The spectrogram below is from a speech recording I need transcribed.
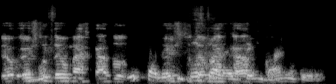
Eu, eu é estudei o mercado. Eu estudei o mercado.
